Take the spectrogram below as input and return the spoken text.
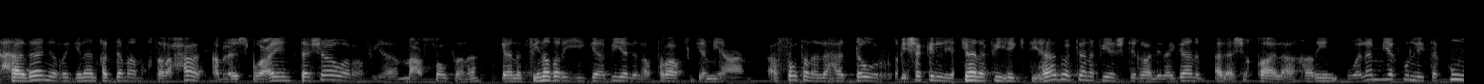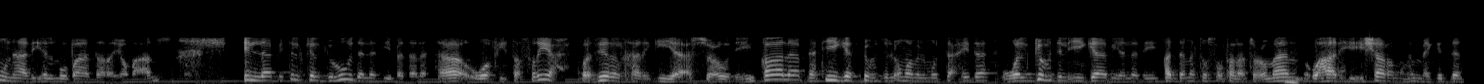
هذان الرجلان قدما مقترحات قبل أسبوعين تشاور فيها مع السلطنة. كانت في نظري إيجابية للأطراف جميعا، السلطنة لها الدور بشكل كان فيه اجتهاد وكان فيه اشتغال إلى جانب الأشقاء الآخرين ولم يكن لتكون هذه المبادرة يوم أمس إلا بتلك الجهود التي بذلتها. وفي تصريح وزير الخارجية السعودي قال نتيجة جهد الأمم المتحدة والجهد الإيجابي الذي قدمته سلطنة عمان وهذه إشارة مهمة جدا.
